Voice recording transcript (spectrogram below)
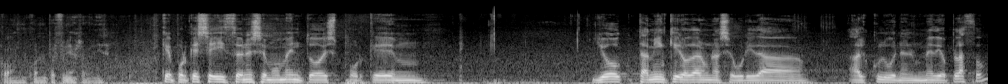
con, el Perfumerías Avenida. que por qué se hizo en ese momento es porque mm, yo también quiero dar una seguridad al club en el medio plazo,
